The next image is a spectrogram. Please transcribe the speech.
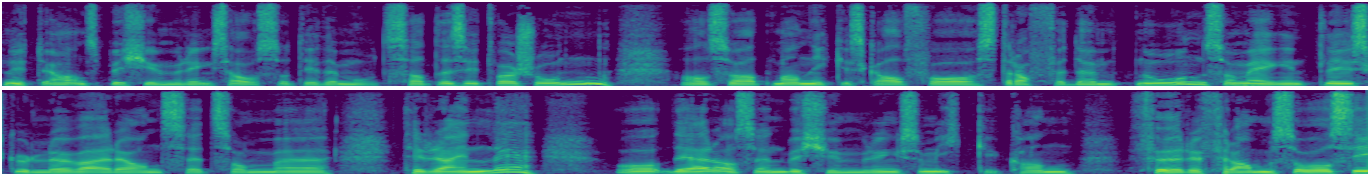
knytter hans bekymring seg også til det motsatte situasjonen. Altså at man ikke skal få straffedømt noen som egentlig skulle være ansett som eh, tilregnelig. Og det er altså en bekymring som ikke kan føre fram, så å si,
